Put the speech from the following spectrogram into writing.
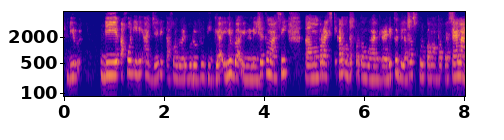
di di tahun ini aja di tahun 2023 ini Bank Indonesia tuh masih uh, memproyeksikan untuk pertumbuhan kredit tuh di level 10,4 persenan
